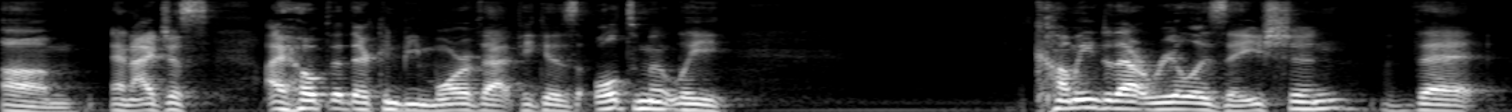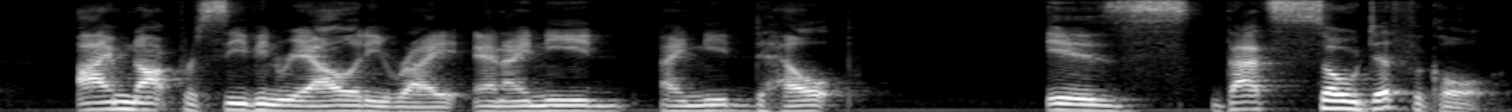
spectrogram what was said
Um, and I just I hope that there can be more of that because ultimately coming to that realization that I'm not perceiving reality right and I need I need help is that's so difficult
